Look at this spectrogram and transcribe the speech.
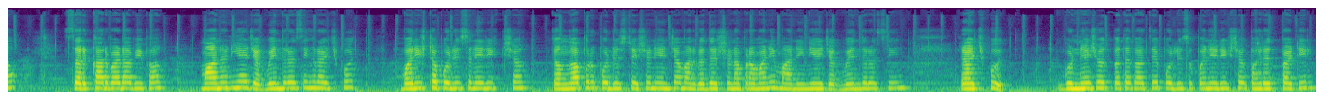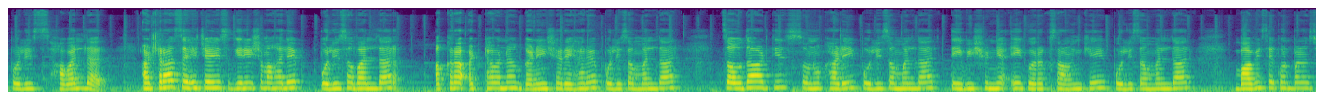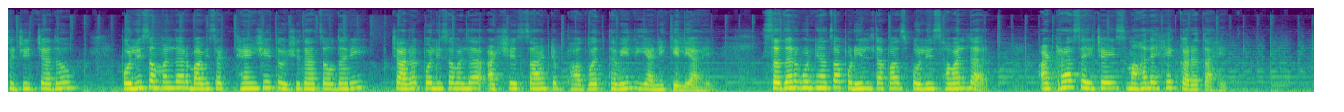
सरकारवाडा विभाग माननीय जगवेंद्र सिंग राजपूत वरिष्ठ पोलीस निरीक्षक गंगापूर पोलीस स्टेशन यांच्या मार्गदर्शनाप्रमाणे माननीय जगवेंद्र सिंग राजपूत गुन्हे शोध पथकाचे पोलीस उपनिरीक्षक भारत पाटील पोलीस हवालदार अठरा सेहेचाळीस गिरीश महाले पोलीस हवालदार अकरा अठ्ठावन्न गणेश रेहरे पोलीस अंमलदार. चौदा अडतीस सोनू खाडे पोलीस अंमलदार. तेवीस शून्य एक गोरख साळुंखे पोलीस अंमलदार. बावीस एकोणपन्नास सुजित जाधव. पोलीस अंमलदार बावीस अठ्ठ्याऐंशी तुळशीदास चौधरी. चालक पोलीस हवालदार आठशे साठ भागवत थविल यांनी केली आहे. सदर गुन्ह्याचा पुढील तपास पोलीस हवालदार. अठरा सेहेचाळीस महाले हे करत आहेत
